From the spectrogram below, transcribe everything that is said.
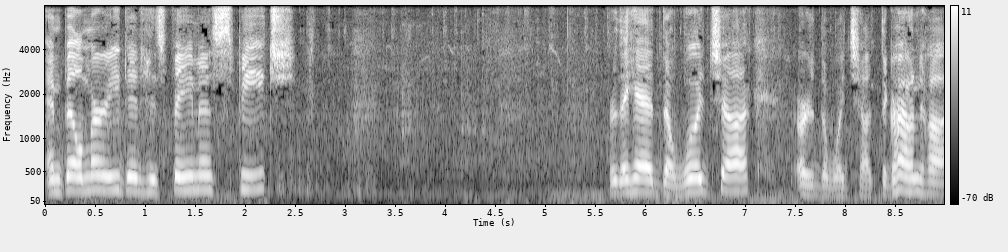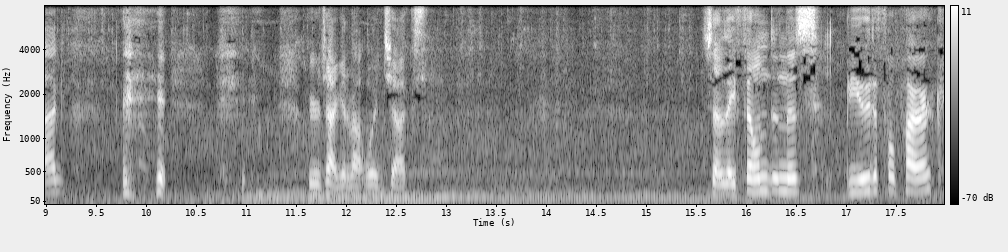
and Bill Murray did his famous speech where they had the woodchuck or the woodchuck, the groundhog. we were talking about woodchucks. So they filmed in this beautiful park.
